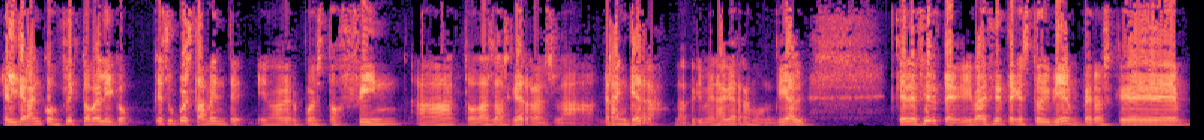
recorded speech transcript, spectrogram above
el gran conflicto bélico que supuestamente iba a haber puesto fin a todas las guerras, la Gran Guerra, la Primera Guerra Mundial. ¿Qué decirte? Iba a decirte que estoy bien, pero es que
